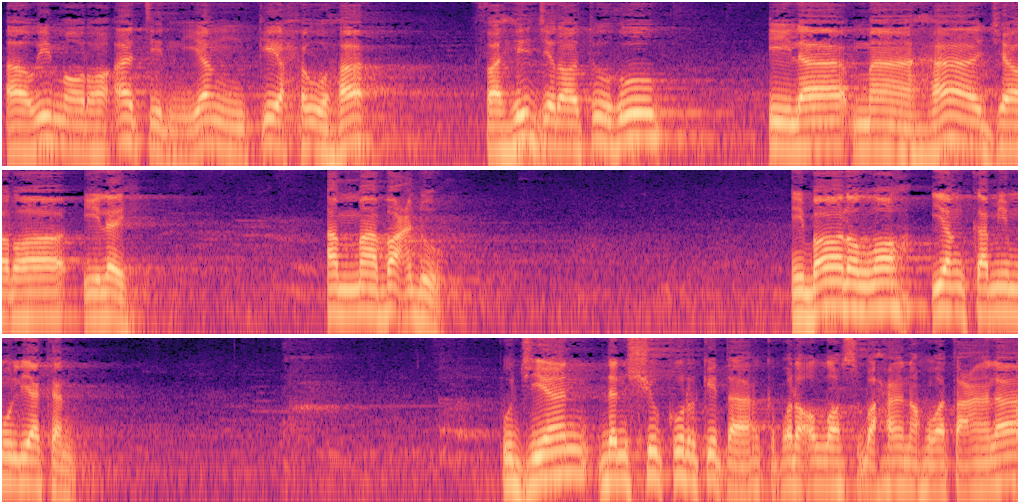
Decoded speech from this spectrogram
aw imra'atin yankihuha fahijratuhu ila ma hajara ilaih amma ba'du. Ibadallah yang kami muliakan. Pujian dan syukur kita kepada Allah Subhanahu wa taala.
